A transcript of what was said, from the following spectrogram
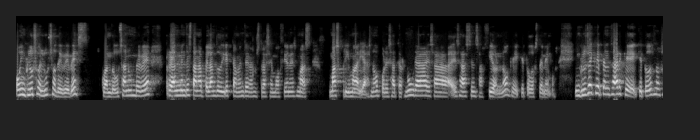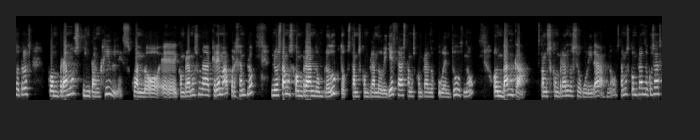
O incluso el uso de bebés, cuando usan un bebé realmente están apelando directamente a nuestras emociones más, más primarias, ¿no? Por esa ternura, esa, sensación ¿no? que, todos tenemos. Incluso hay que pensar que, todos nosotros compramos intangibles. Cuando eh, compramos una crema, por ejemplo, no estamos comprando un producto, estamos comprando belleza, estamos comprando juventud, ¿no? O en banca, estamos comprando seguridad, ¿no? Estamos comprando cosas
